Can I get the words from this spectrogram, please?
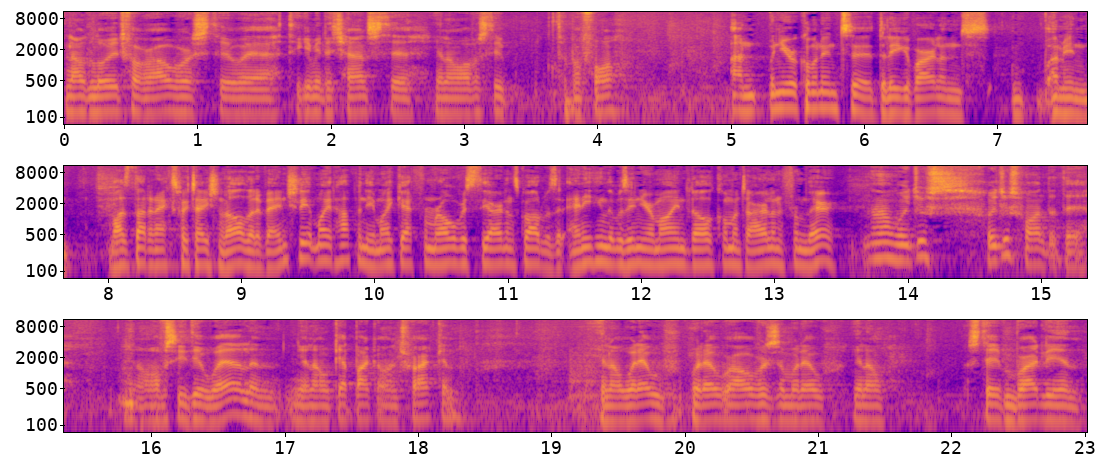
you know, delighted for Rovers to uh, to give me the chance to, you know, obviously to perform. And when you were coming into the League of Ireland, I mean, was that an expectation at all that eventually it might happen? You might get from Rovers to the Ireland squad. Was it anything that was in your mind at all coming to Ireland from there? No, we just we just wanted to, you know, obviously do well and you know get back on track and you know without without Rovers and without you know Stephen Bradley and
